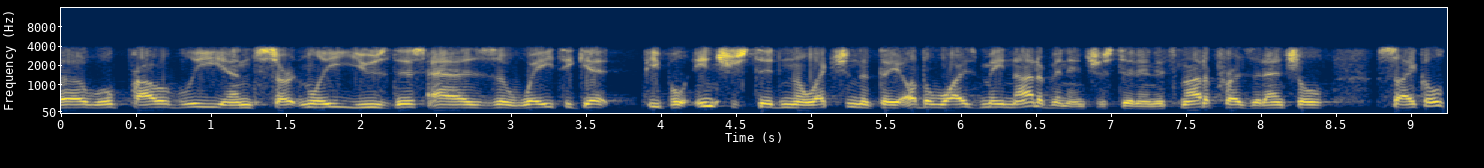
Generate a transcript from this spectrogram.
uh, will probably and certainly use this as a way to get people interested in an election that they otherwise may not have been interested in. It's not a presidential cycle,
